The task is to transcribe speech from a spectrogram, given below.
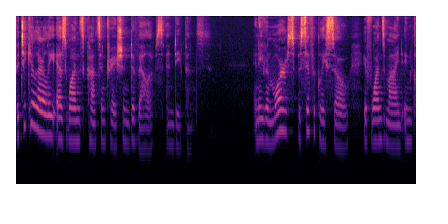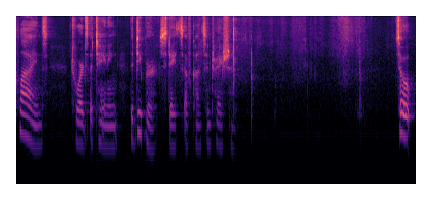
Particularly as one's concentration develops and deepens. And even more specifically so if one's mind inclines towards attaining the deeper states of concentration. So,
